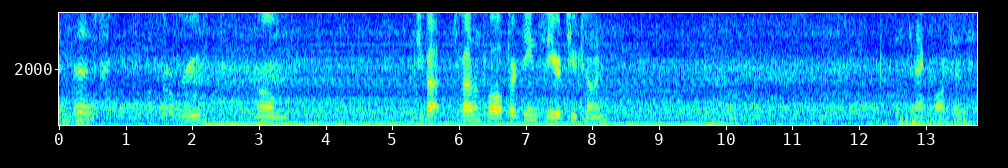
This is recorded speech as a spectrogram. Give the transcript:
and this also Ruud. Um, 2012 13 SEER two-ton. Disconnect boxes.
